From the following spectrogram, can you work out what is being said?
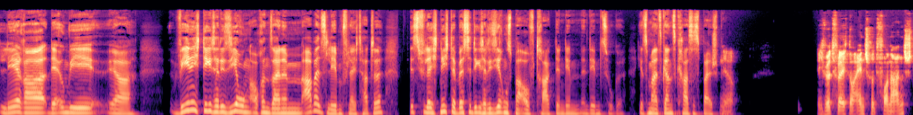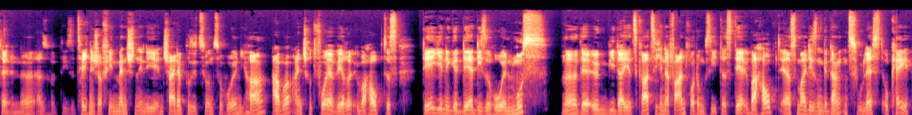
Lehrer, der irgendwie, ja, wenig Digitalisierung auch in seinem Arbeitsleben vielleicht hatte, ist vielleicht nicht der beste Digitalisierungsbeauftragte in dem, in dem Zuge. Jetzt mal als ganz krasses Beispiel. Ja. Ich würde vielleicht noch einen Schritt vorne anstellen, ne? Also diese technisch affinen Menschen in die Entscheiderposition zu holen, ja, aber ein Schritt vorher wäre überhaupt, dass derjenige, der diese holen muss, ne, der irgendwie da jetzt gerade sich in der Verantwortung sieht, dass der überhaupt erstmal diesen Gedanken zulässt, okay,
